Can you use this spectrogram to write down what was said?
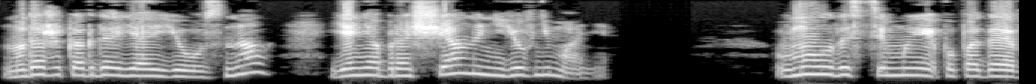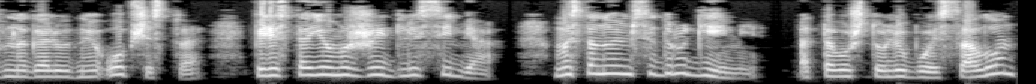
но даже когда я ее узнал, я не обращал на нее внимания. В молодости мы, попадая в многолюдное общество, перестаем жить для себя, мы становимся другими от того, что любой салон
